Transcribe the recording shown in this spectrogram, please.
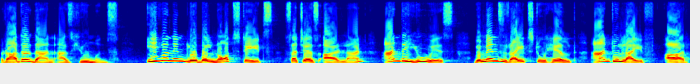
rather than as humans. Even in global north states such as Ireland and the US, women's rights to health and to life are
